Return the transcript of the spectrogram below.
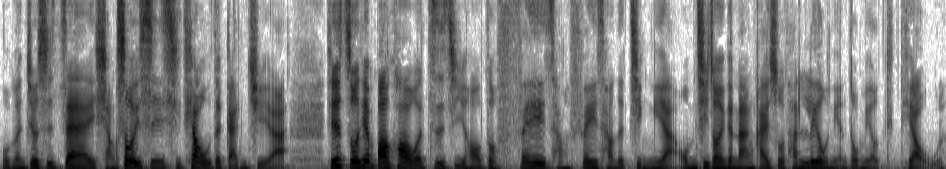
我们就是在享受一次一起跳舞的感觉啊。其实昨天包括我自己哈都非常非常的惊讶。我们其中一个男孩说他六年都没有跳舞了。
